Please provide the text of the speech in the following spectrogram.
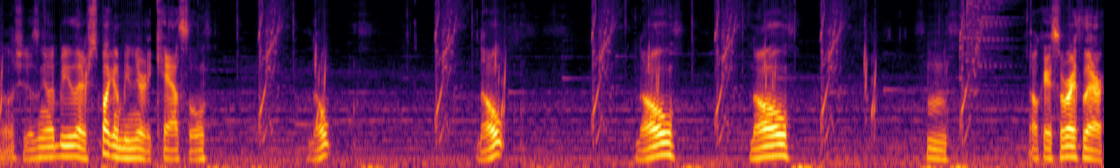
no, she doesn't gotta be there. She's probably gonna be near the castle. Nope. Nope. No. No. Hmm. Okay, so right there.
